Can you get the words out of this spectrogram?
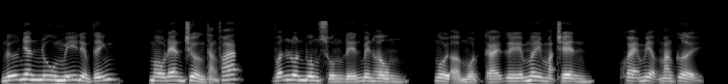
Nữ nhân nhu mỹ điềm tĩnh, màu đen trường thẳng phát, vẫn luôn buông xuống đến bên hông, ngồi ở một cái ghế mây mặt trên, khoe miệng mang cười,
